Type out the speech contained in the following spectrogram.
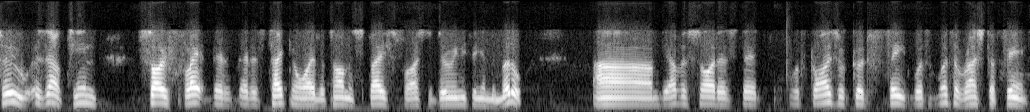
too, is our 10 so flat that, that it's taking away the time and space for us to do anything in the middle. Um, the other side is that with guys with good feet, with, with a rush defence,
